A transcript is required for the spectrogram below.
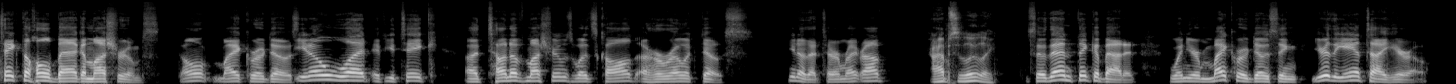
Take the whole bag of mushrooms. Don't microdose. You know what? If you take a ton of mushrooms, what it's called? A heroic dose. You know that term, right, Rob? Absolutely. So then think about it when you're microdosing, you're the anti hero.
